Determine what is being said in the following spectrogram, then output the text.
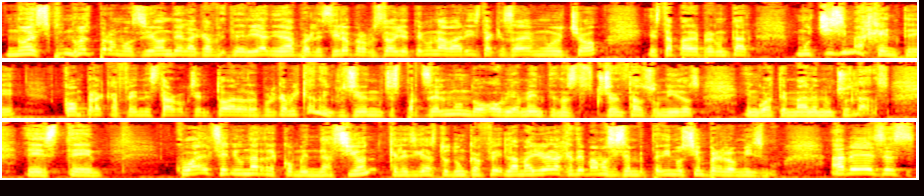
no es, no es promoción de la cafetería ni nada por el estilo, pero pues, oye, tengo una barista que sabe mucho, y está padre preguntar. Muchísima gente compra café en Starbucks en toda la República Mexicana, inclusive en muchas partes del mundo, obviamente, nos escuchan en Estados Unidos, en Guatemala, en muchos lados. Este, ¿Cuál sería una recomendación que les digas tú de un café? La mayoría de la gente vamos y pedimos siempre lo mismo. A veces,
